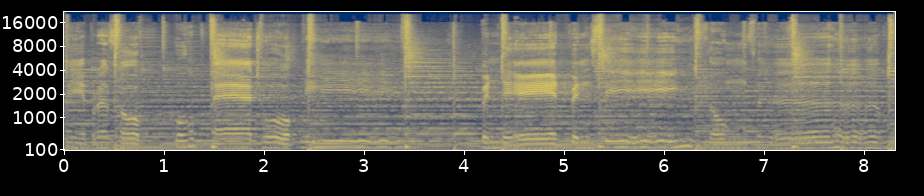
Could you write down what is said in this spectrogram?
ให้ประสบพบแต่โชคดี เป็นเดชเป็นสีส่งเสริม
